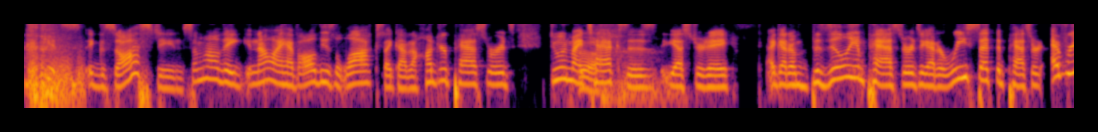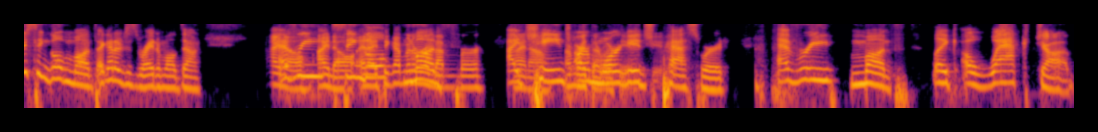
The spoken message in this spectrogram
it's exhausting. Somehow they now I have all these locks. I got a hundred passwords doing my Ugh. taxes yesterday. I got a bazillion passwords. I got to reset the password every single month. I got to just write them all down. I know, Every I know, and I think I'm gonna remember. I, I change right our mortgage password every month, like a whack job.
